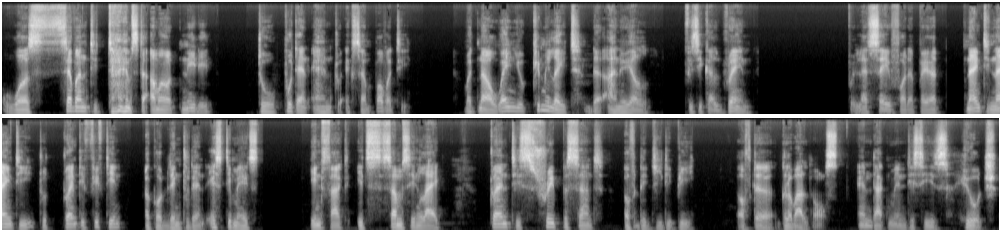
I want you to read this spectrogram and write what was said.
was 70 times the amount needed to put an end to extreme poverty. But now, when you accumulate the annual physical drain, let's say for the period 1990 to 2015, according to the estimates, in fact, it's something like 23% of the GDP of the global north. And that means this is huge.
